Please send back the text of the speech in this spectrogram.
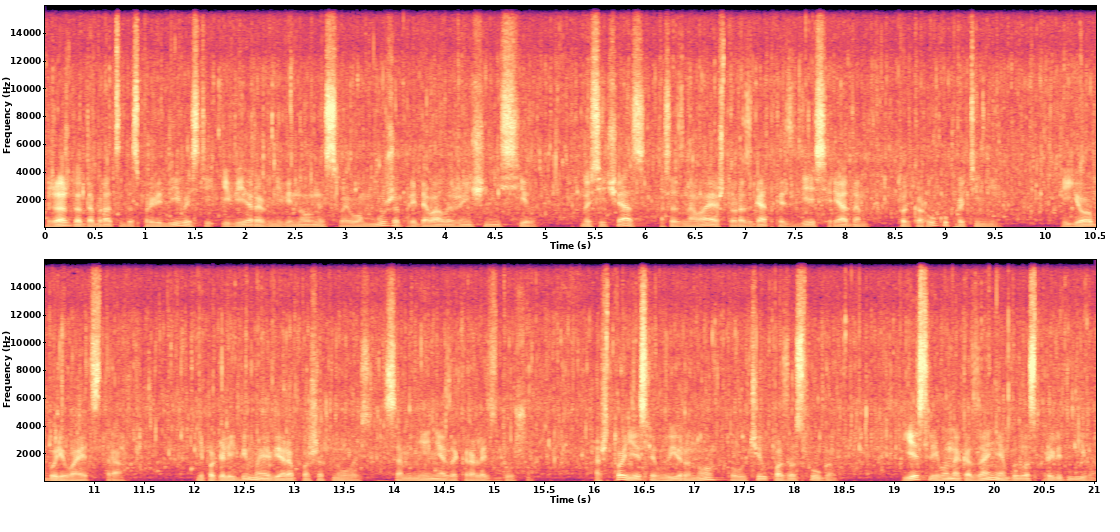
Жажда добраться до справедливости и вера в невиновность своего мужа придавала женщине сил. Но сейчас, осознавая, что разгадка здесь, рядом, только руку протяни, ее обуревает страх. Непоколебимая вера пошатнулась, сомнения закрались в душу. А что, если Луи Рено получил по заслугам? Если его наказание было справедливо?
